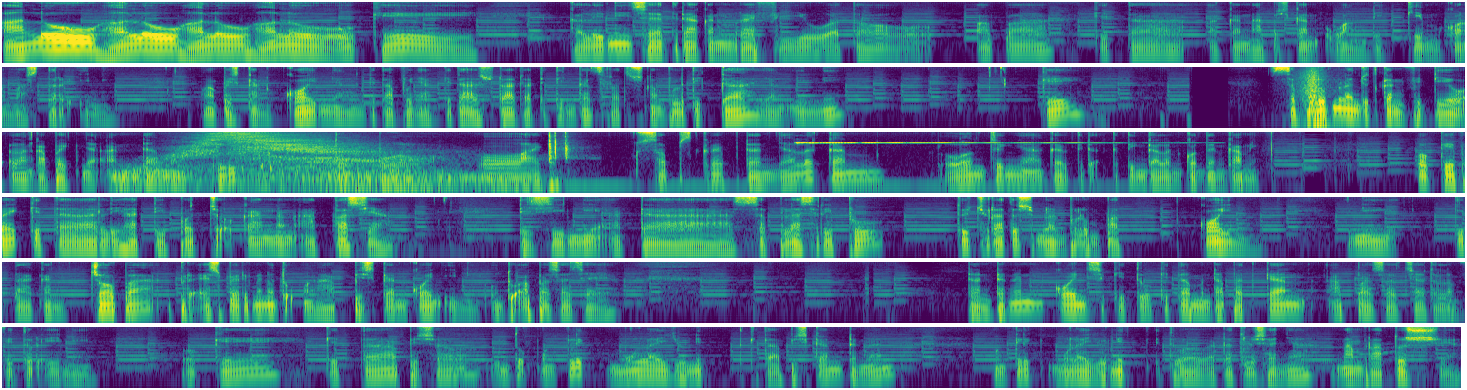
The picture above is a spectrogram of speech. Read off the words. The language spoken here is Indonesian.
Halo, halo, halo, halo. Oke. Kali ini saya tidak akan mereview atau apa. Kita akan habiskan uang di game Coinmaster ini. Menghabiskan koin yang kita punya. Kita sudah ada di tingkat 163 yang ini. Oke. Sebelum melanjutkan video, alangkah baiknya Anda mengklik tombol like, subscribe dan nyalakan loncengnya agar tidak ketinggalan konten kami. Oke baik kita lihat di pojok kanan atas ya. Di sini ada 11.794 koin. Ini kita akan coba bereksperimen untuk menghabiskan koin ini. Untuk apa saja ya? Dan dengan koin segitu kita mendapatkan apa saja dalam fitur ini. Oke kita bisa untuk mengklik mulai unit. Kita habiskan dengan mengklik mulai unit. Itu ada tulisannya 600 ya.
